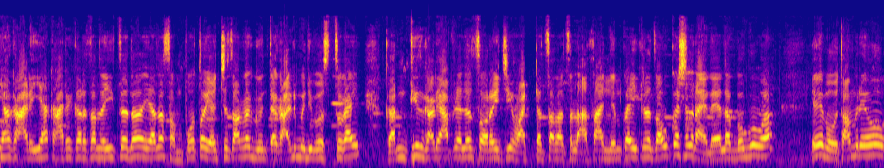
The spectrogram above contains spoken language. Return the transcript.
या गाडी या कार्यकर्त्याला इथं ना याला संपवतो याची जागा घेऊन त्या गाडीमध्ये बसतो काय? कारण तीच गाडी आपल्याला चोरायची वाटतं चला चला आता नेमका इकडे जाऊ कशाला राहिला? याला बघू वा ए भाऊ थांबरे हो.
